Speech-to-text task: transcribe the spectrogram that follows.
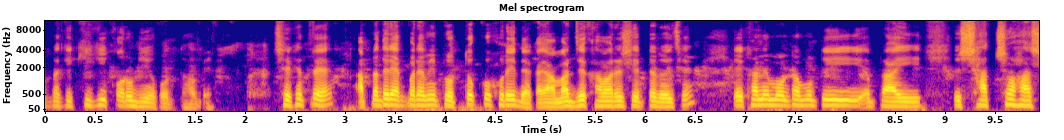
আপনাকে কি কি করণীয় করতে হবে? সেক্ষেত্রে আপনাদের একবারে আমি প্রত্যক্ষ করেই দেখাই। আমার যে খামারের শেডটা রয়েছে, এখানে মোটামুটি প্রায় সাতশো হাঁস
